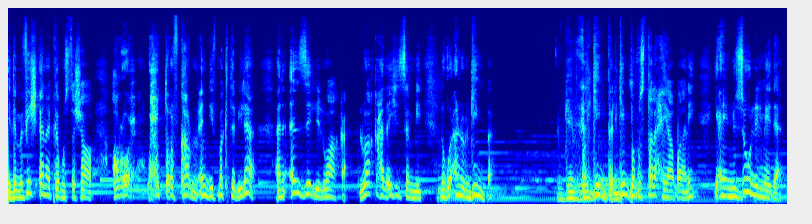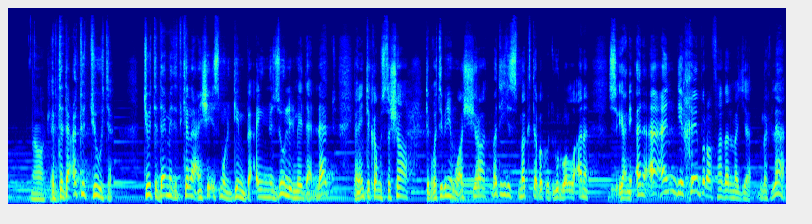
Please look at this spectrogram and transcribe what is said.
إذا ما فيش أنا كمستشار أروح وأحط الأفكار من عندي في مكتبي لا، أنا أنزل للواقع، الواقع هذا إيش نسميه؟ نقول عنه الجيمبا. الجيمبا الجيمبا، الجيمبا مصطلح ياباني يعني النزول للميدان. okay. ابتدعته تويوتا تويتا دائما تتكلم عن شيء اسمه ال gemba أي النزول للميدان. لا ت... يعني أنت كمستشار تبغى تبني مؤشرات ما تجلس مكتبك وتقول والله أنا يعني أنا عندي خبرة في هذا المجال. يقول لك لا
